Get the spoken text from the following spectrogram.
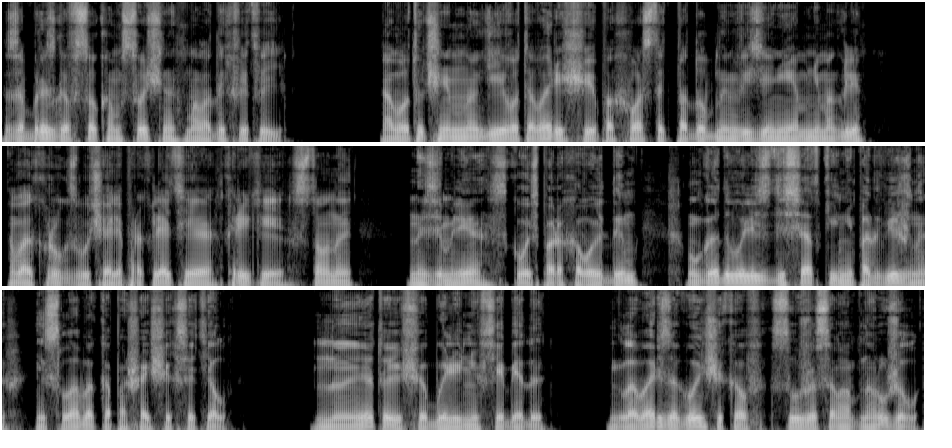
забрызгав соком сочных молодых ветвей. А вот очень многие его товарищи похвастать подобным везением не могли. Вокруг звучали проклятия, крики, стоны. На земле, сквозь пороховой дым, угадывались десятки неподвижных и слабо копошащихся тел. Но и это еще были не все беды. Главарь загонщиков с ужасом обнаружил,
